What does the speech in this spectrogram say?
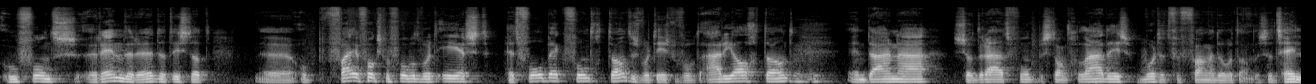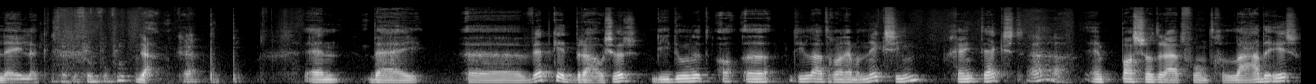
hoe fonts renderen, dat is dat eh, op Firefox bijvoorbeeld wordt eerst het fallback font getoond. Dus wordt eerst bijvoorbeeld Arial getoond. Mhm. En daarna, zodra het fondbestand geladen is, wordt het vervangen door wat anders. Dat is heel lelijk. Dat vloep, vloep, vloep. Ja. Ja. En bij eh, WebKit-browsers, die, doen het, eh, die laten gewoon helemaal niks zien. Geen tekst. Ah. En pas zodra het font geladen is,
